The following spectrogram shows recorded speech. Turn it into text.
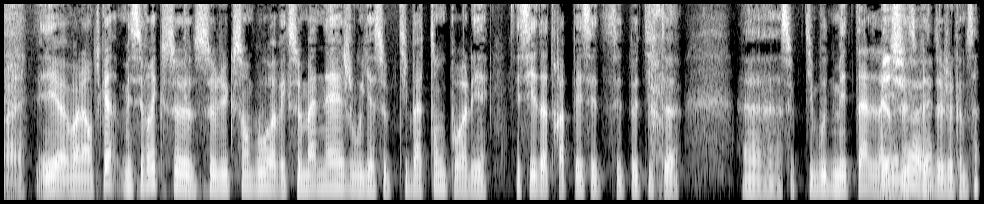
Ouais. Et euh, voilà, en tout cas, mais c'est vrai que ce, ce Luxembourg avec ce manège où il y a ce petit bâton pour aller essayer d'attraper cette, cette petite, euh, euh, ce petit bout de métal là, Bien il y a sûr, une espèce ouais. de jeu comme ça.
